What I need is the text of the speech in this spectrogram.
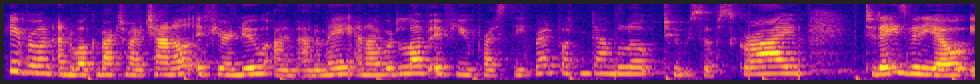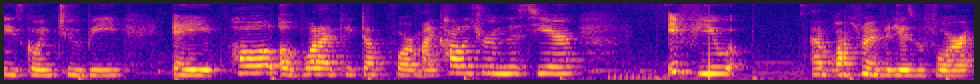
Hey everyone and welcome back to my channel. If you're new, I'm Mae and I would love if you press the red button down below to subscribe. Today's video is going to be a haul of what I've picked up for my college room this year. If you have watched my videos before,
